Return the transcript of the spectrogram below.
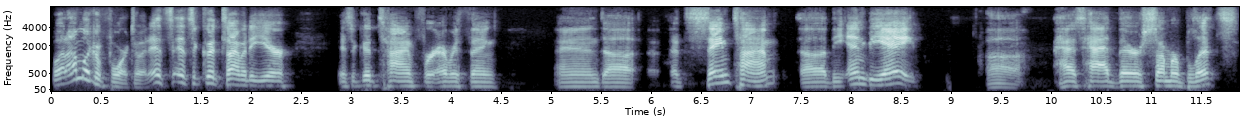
but I'm looking forward to it. It's it's a good time of the year. It's a good time for everything, and uh, at the same time, uh, the NBA uh, has had their summer blitz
